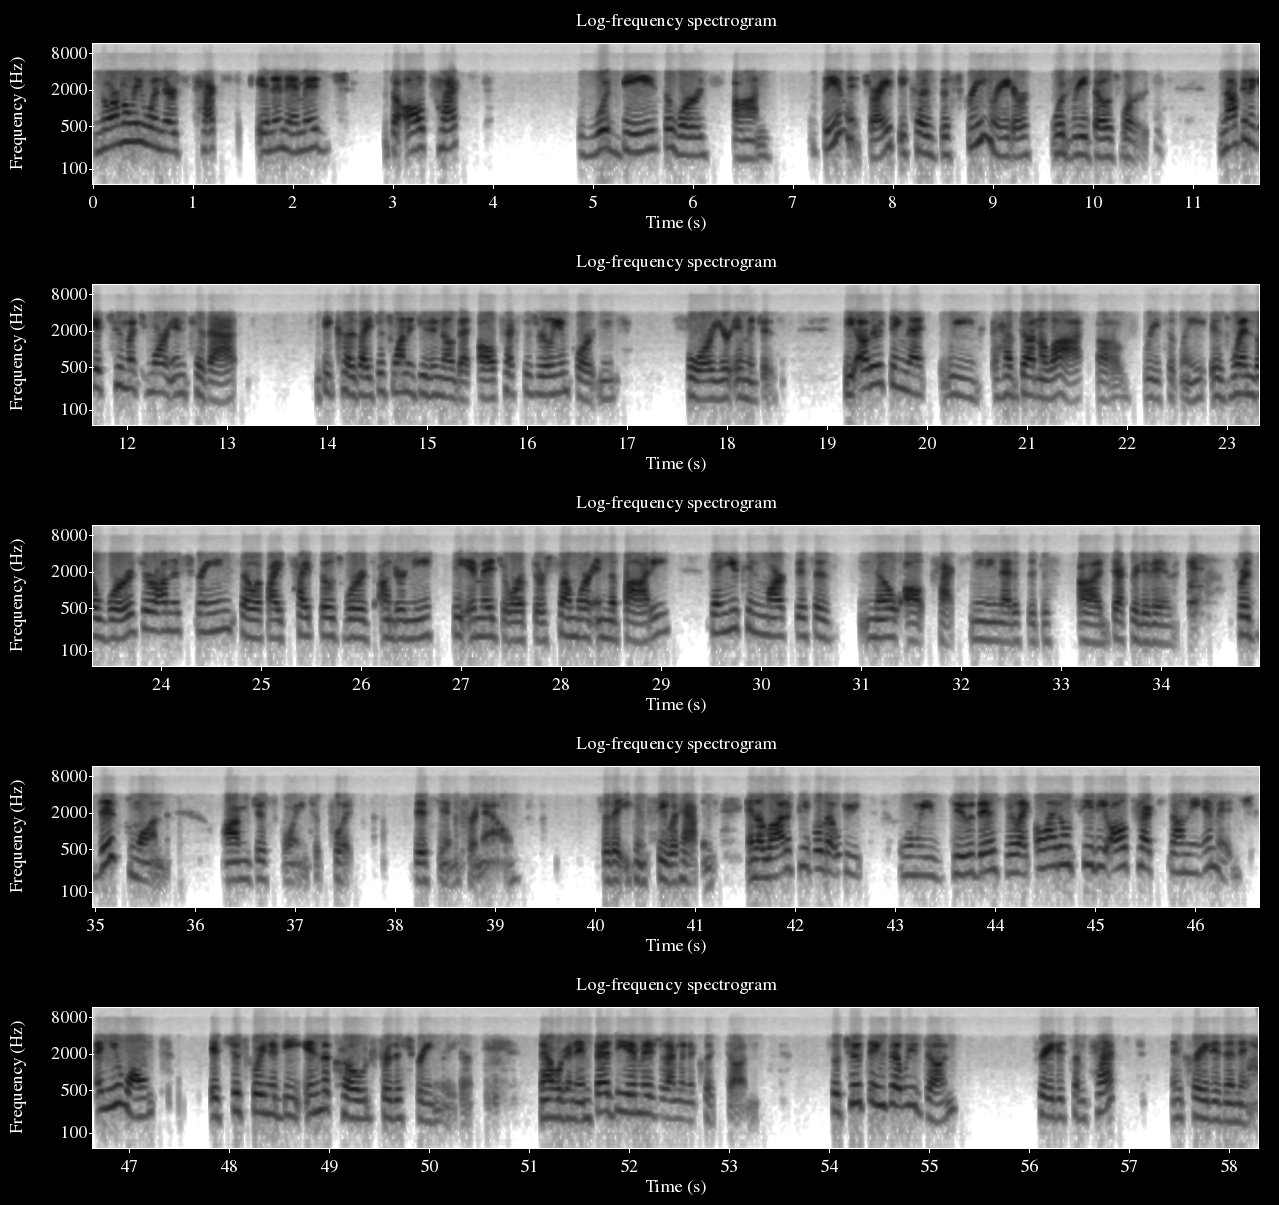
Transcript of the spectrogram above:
Normally when there's text in an image, the alt text would be the words on the image, right? Because the screen reader would read those words. I'm not going to get too much more into that because I just wanted you to know that alt text is really important for your images. The other thing that we have done a lot of recently is when the words are on the screen. So if I type those words underneath the image or if they're somewhere in the body, then you can mark this as no alt text, meaning that it's a uh, decorative image. For this one, I'm just going to put this in for now so that you can see what happens. And a lot of people that we when we do this, they're like, oh, I don't see the alt text on the image. And you won't. It's just going to be in the code for the screen reader. Now we're going to embed the image and I'm going to click done. So two things that we've done, created some text and created an image,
